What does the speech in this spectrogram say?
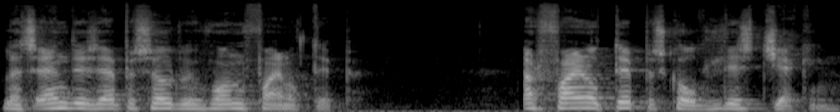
let's end this episode with one final tip. Our final tip is called list jacking.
